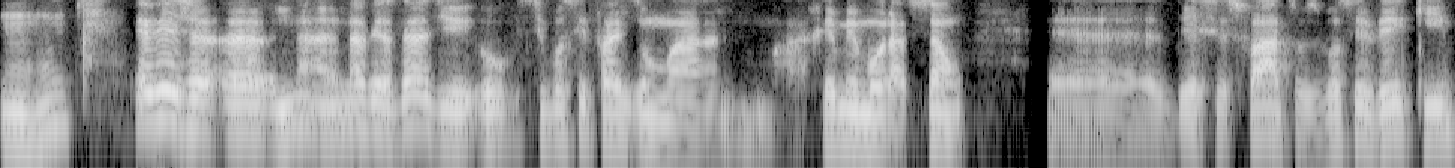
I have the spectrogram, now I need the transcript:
Uhum. É, veja, ah, na, na, verdade, se você faz uma, uma rememoração é, desses fatos, você vê que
